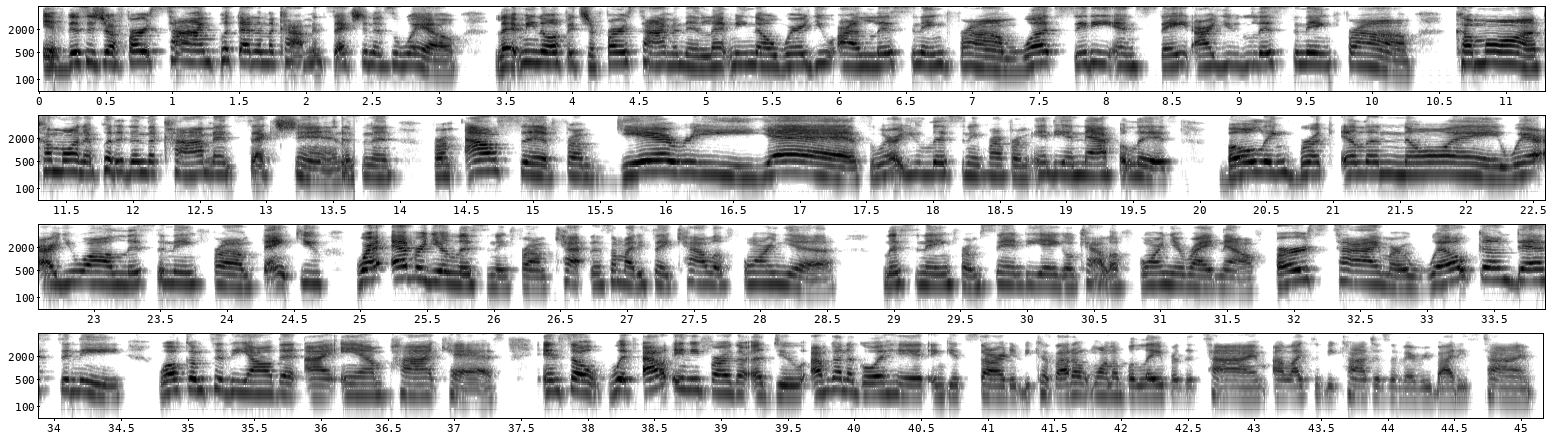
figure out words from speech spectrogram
If this is your first time, put that in the comment section as well. Let me know if it's your first time and then let me know where you are listening from. What city and state are you listening from? Come on, come on and put it in the comment section. Listening from Alsip, from Gary. Yes. Where are you listening from? From Indianapolis. Bolingbrook, Illinois. Where are you all listening from? Thank you. Wherever you're listening from. Somebody say California listening from San Diego, California right now. First timer, welcome, Destiny. Welcome to the All That I Am podcast. And so, without any further ado, I'm going to go ahead and get started because I don't want to belabor the time. I like to be conscious of everybody's time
